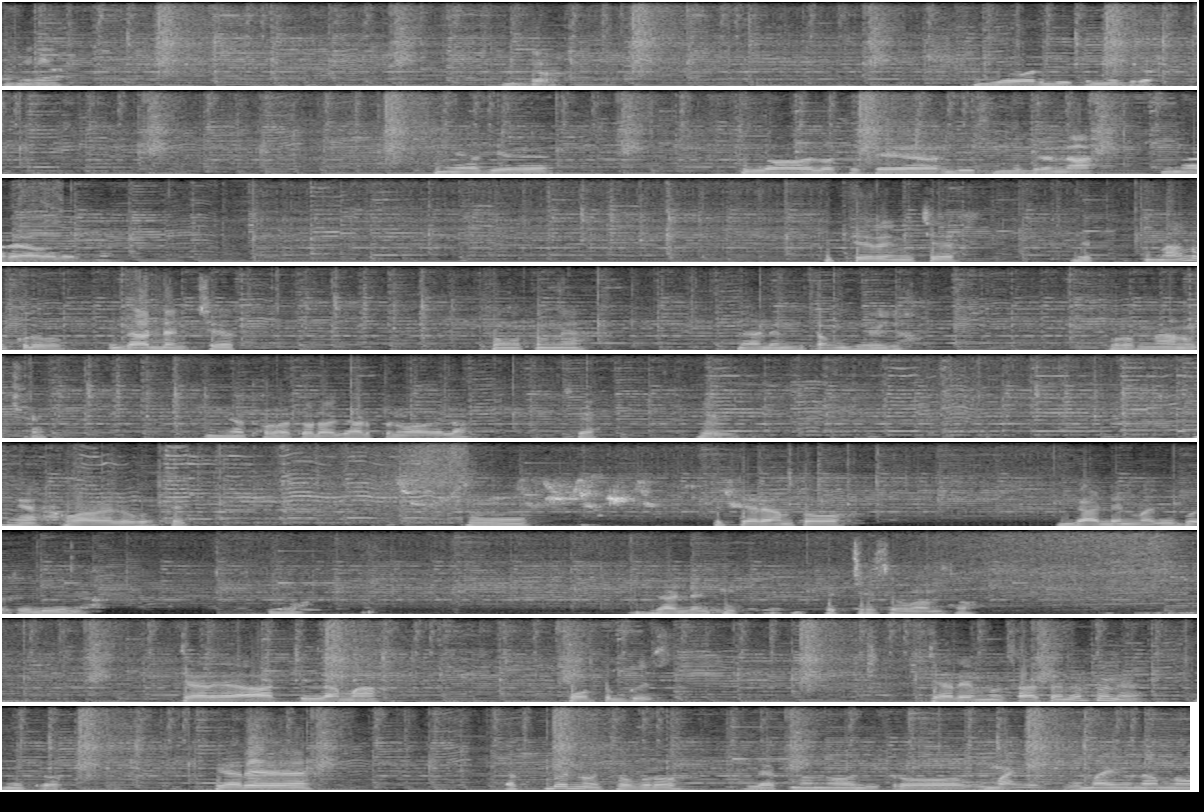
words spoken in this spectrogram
અહીંયા. જો જો અરબી સમુદ્ર અહીંયા જે કિલ્લો આવેલો છે તે અરબી સમુદ્રના કિનારે આવેલો છે અત્યારે નીચે એક નાનકડું ગાર્ડન છે તો હું તમને ગાર્ડન બતાવું જોઈ લો થોડુંક નાનું છે અહીંયા થોડા થોડા ઝાડ પણ વાવેલા છે જોઈ લો. અહીંયા વાવેલું છે. હું અત્યારે આમ તો ગાર્ડનમાં જ ઊભો છું, દીવના. ગાર્ડન વચ્ચે છું આમ તો. ત્યારે આ કિલ્લામાં પોર્ટુગીઝ. જ્યારે એમનું શાસન હતું ને, મિત્રો, ત્યારે અકબરનો છોકરો લેખમાનો દીકરો હુમાયુ. હુમાયુ નામનો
